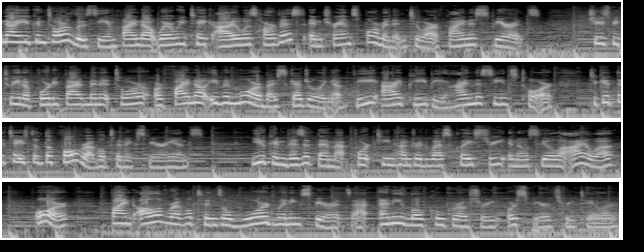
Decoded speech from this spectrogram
Now you can tour Lucy and find out where we take Iowa's harvest and transform it into our finest spirits. Choose between a 45 minute tour or find out even more by scheduling a VIP behind the scenes tour to get the taste of the full Revelton experience. You can visit them at 1400 West Clay Street in Osceola, Iowa, or find all of Revelton's award winning spirits at any local grocery or spirits retailer.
